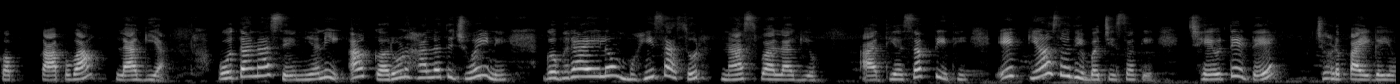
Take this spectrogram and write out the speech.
કપ, કાપવા લાગ્યા. પોતાના સૈન્યની આ કરુણ હાલત જોઈને ગભરાયેલો મહિષાસુર નાસવા લાગ્યો. આધ્ય શક્તિથી એ ક્યાં સુધી બચી શકે? છેવટે તે ઝડપાઈ ગયો.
